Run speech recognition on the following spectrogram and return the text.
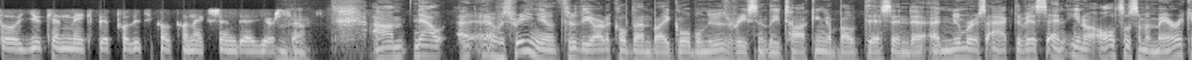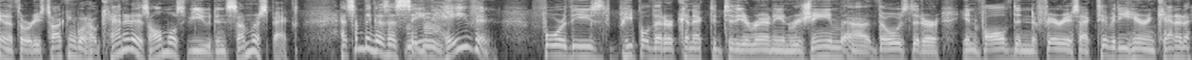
So you can make the political connection there yourself. Mm-hmm. Um, now, I, I, was reading you know, through the article done by Global News recently talking about this, and uh, numerous activists, and you know also some American authorities talking about how Canada is almost viewed in some respects as something as a safe mm-hmm. haven for these people that are connected to the Iranian regime, uh, those that are involved in nefarious activity here in Canada,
